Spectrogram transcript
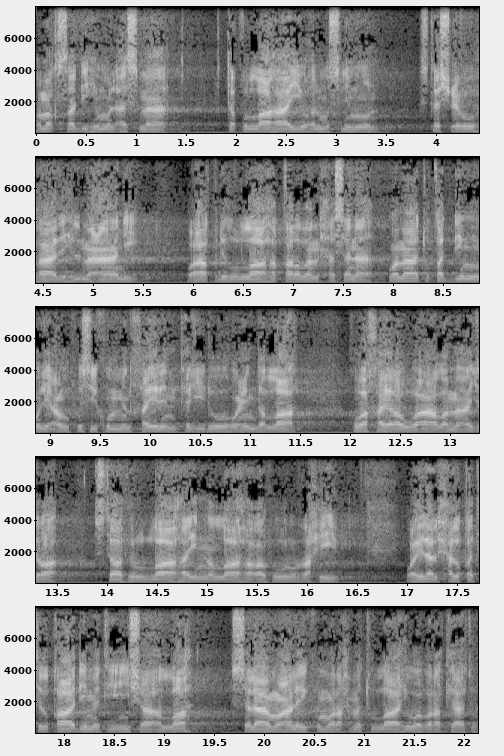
ومقصدهم الأسماء. اتقوا الله أيها المسلمون استشعروا هذه المعاني وأقرضوا الله قرضا حسنا وما تقدموا لأنفسكم من خير تجدوه عند الله هو خيرا وأعظم أجرا. استغفروا الله إن الله غفور رحيم. وإلى الحلقة القادمة إن شاء الله. السلام عليكم ورحمة الله وبركاته.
